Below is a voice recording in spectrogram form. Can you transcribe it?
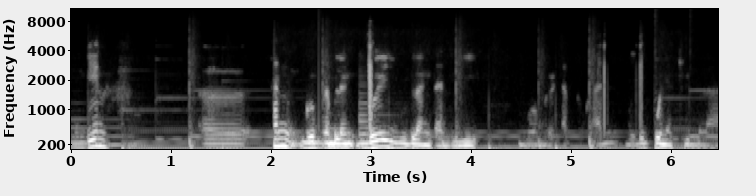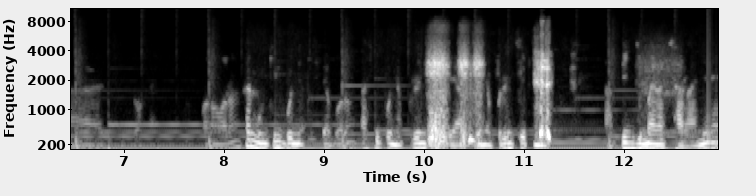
mungkin eh, kan gue pernah bilang gue juga bilang tadi bahwa mereka tuh kan jadi punya kiblat gitu kan. orang-orang kan mungkin punya setiap orang pasti punya prinsip ya punya prinsip. Tapi gimana caranya?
